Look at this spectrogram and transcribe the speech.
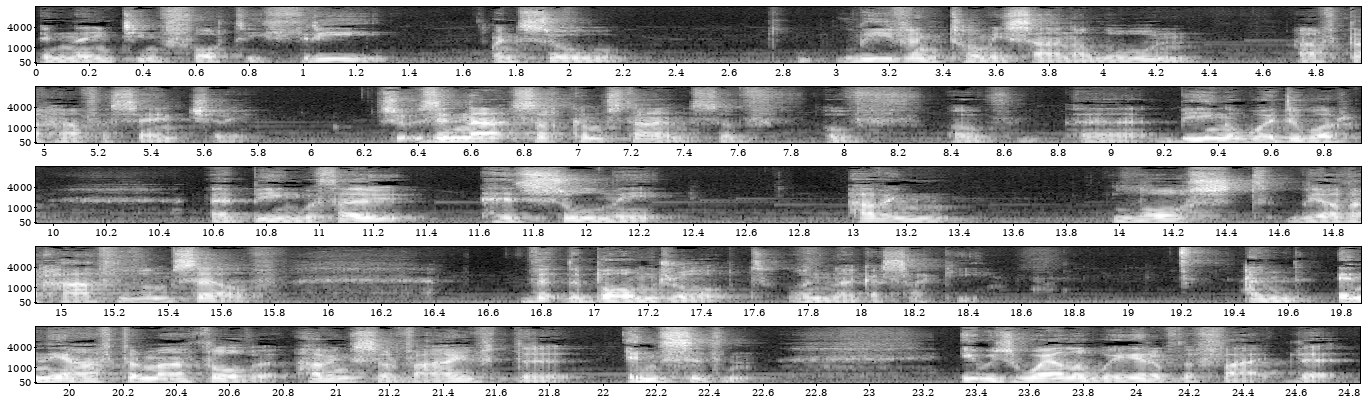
in 1943, and so leaving Tomi San alone after half a century. So it was in that circumstance of of of uh, being a widower, uh, being without his soulmate, having lost the other half of himself, that the bomb dropped on Nagasaki. And in the aftermath of it, having survived the incident, he was well aware of the fact that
